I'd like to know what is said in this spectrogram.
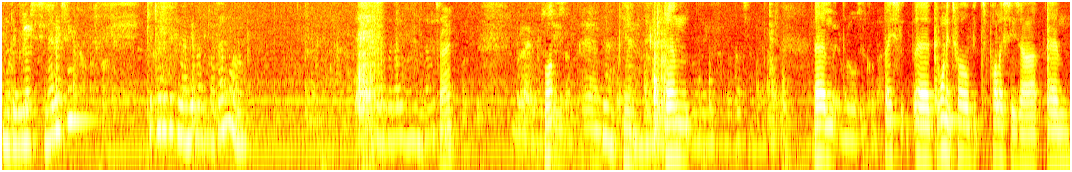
Να το δηλώσει στη συνέλευσης. Και τώρα δεν θυμάμαι, είπαν τίποτα άλλο. Είπαν What? Yeah. Um, um, basically, uh, the one in twelve its policies are um,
